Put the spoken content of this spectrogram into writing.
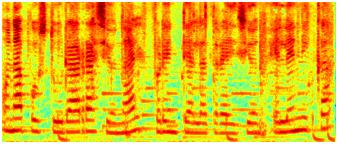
una postura racional frente a la tradición helénica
